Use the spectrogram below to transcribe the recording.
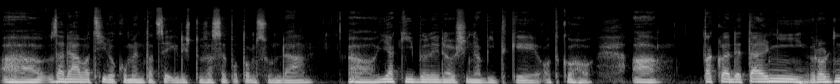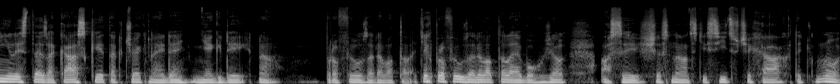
a zadávací dokumentaci, i když tu zase potom sundá, uh, jaký byly další nabídky, od koho. A takhle detailní rodný listé zakázky tak člověk najde někdy na profilu zadavatele. Těch profilů zadavatele je bohužel asi 16 tisíc v Čechách, teď, no,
